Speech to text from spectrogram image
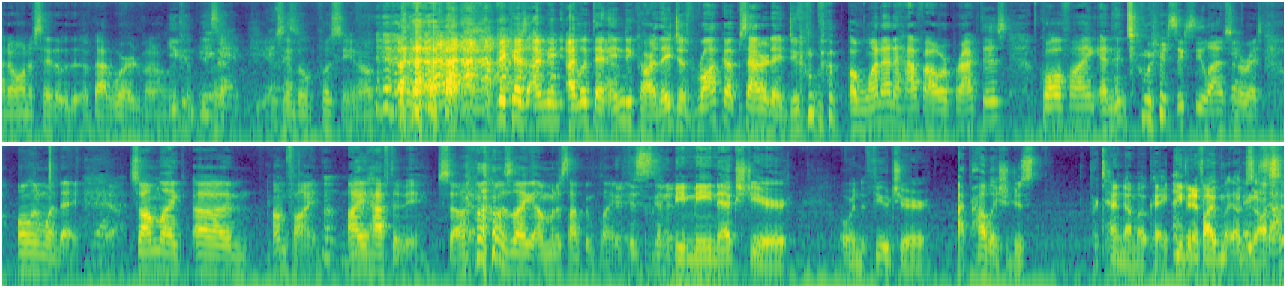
I don't want to say the, the a bad word, but I'm You like, can- a- you it's can. like- Yes. it's like a little pussy, you know. because I mean, I looked at IndyCar. They just rock up Saturday, do a one and a half hour practice, qualifying, and then 260 laps in a race, all in one day. Yeah. So I'm like, um, I'm fine. I have to be. So I was like, I'm gonna stop complaining. If this is gonna be me next year or in the future, I probably should just pretend I'm okay, even if I'm exhausted.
